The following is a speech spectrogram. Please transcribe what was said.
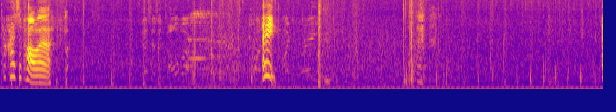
他开始跑了。哎！哎！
